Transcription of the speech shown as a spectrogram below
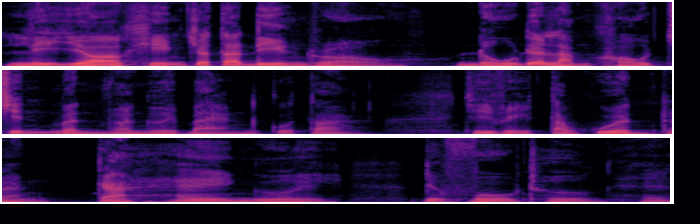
Lý do khiến cho ta điên rồ đủ để làm khổ chính mình và người bạn của ta. Chỉ vì ta quên rằng cả hai người đều vô thường hết.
